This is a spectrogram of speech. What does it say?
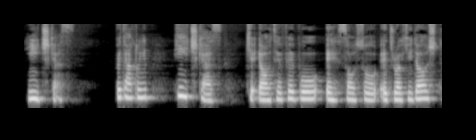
هیچ کس به تقریب هیچ کس که عاطفه و احساس و ادراکی داشت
